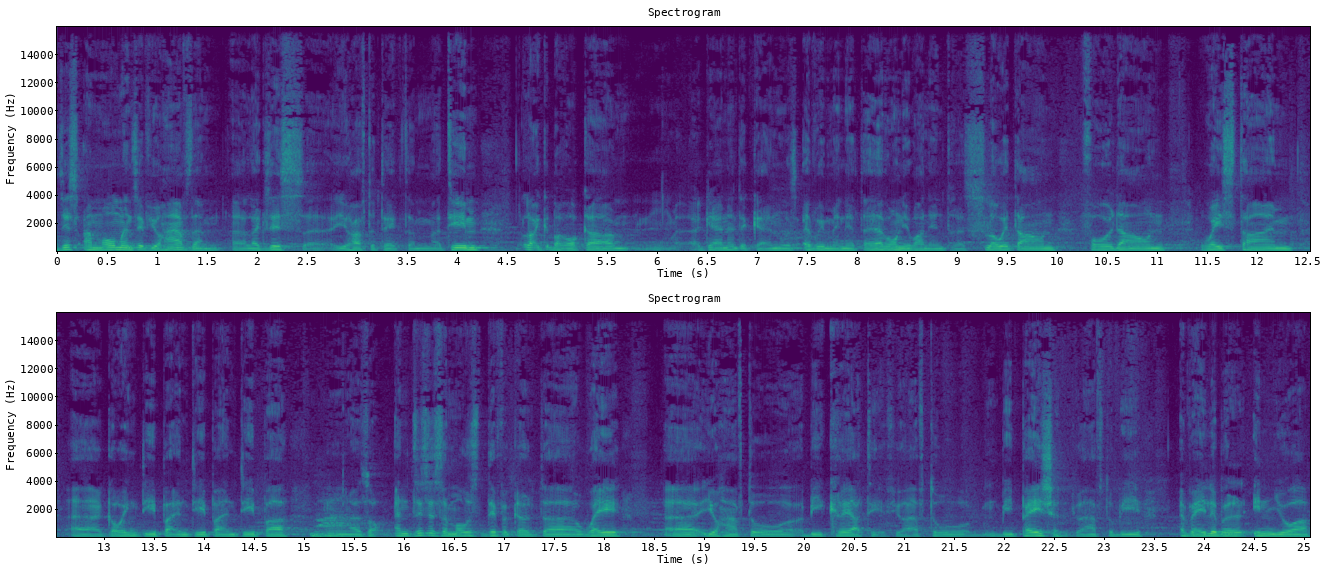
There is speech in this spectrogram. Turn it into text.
these are moments, if you have them uh, like this, uh, you have to take them. A team like Baroka, um, again and again, with every minute, they have only one interest slow it down, fall down, waste time, uh, going deeper and deeper and deeper. Mm, so, and this is the most difficult uh, way. Uh, you have to be creative, you have to be patient, you have to be available in your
